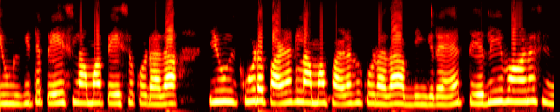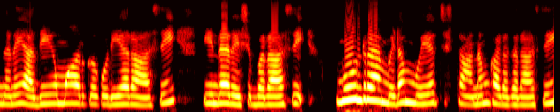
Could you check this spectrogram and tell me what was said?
இவங்க கிட்ட பேசலாமா பேசக்கூடாதா? இவங்க கூட பழகலாமா பழகக்கூடாதா? அப்படிங்கிற தெளிவான சிந்தனை அதிகமா இருக்கக்கூடிய ராசி இந்த ரிஷப ராசி. மூன்றாம் இடம் முயற்சி ஸ்தானம் கடகராசி.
